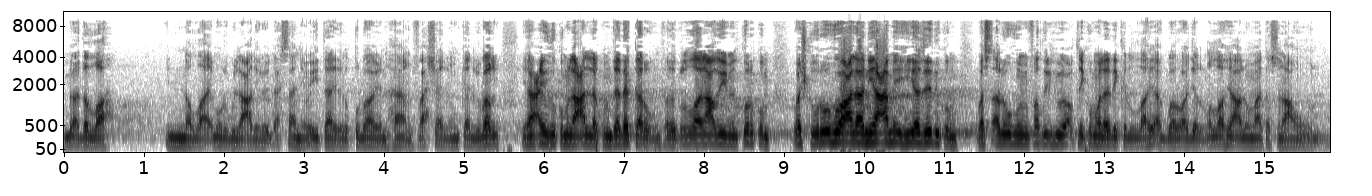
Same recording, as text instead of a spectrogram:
عباد الله. إن الله يأمر بالعدل والإحسان وإيتاء ذي القربى وينهى عن الفحشاء والمنكر والبغي يعظكم لعلكم تذكرون. فذكر الله العظيم يذكركم واشكروه على نعمه يزدكم واسألوه من فضله ويعطيكم ولذكر الله أكبر أجل والله يعلم ما تصنعون.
